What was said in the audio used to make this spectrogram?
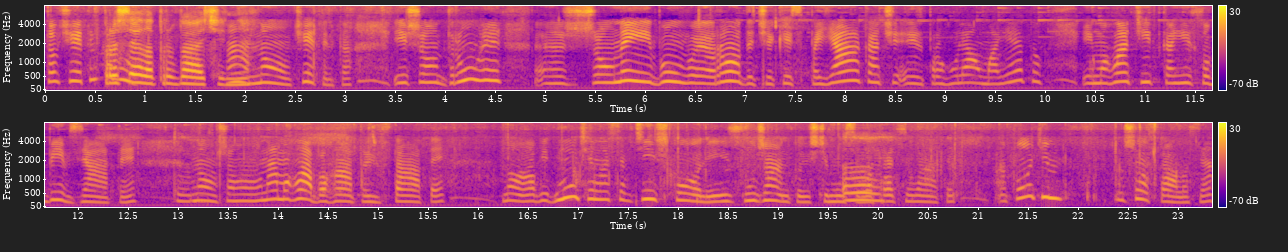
То вчителька просила А, пробачення. ну, вчителька. І що друге, е, що в неї був е, родич якийсь пияка, чи прогуляв маєток, і могла тітка її собі взяти. Так. Ну, що вона могла багатою стати. Ну, а відмучилася в тій школі і з служанкою ще мусила Ой. працювати. А потім, ну, що сталося?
